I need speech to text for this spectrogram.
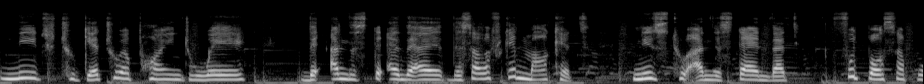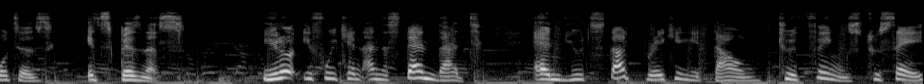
need to get to a point where the understand uh, the, uh, the South African market needs to understand that football supporters it's business. You know, if we can understand that and you start breaking it down to things to say,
